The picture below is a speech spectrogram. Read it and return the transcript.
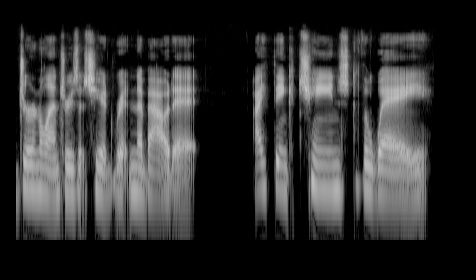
journal entries that she had written about it. I think changed the way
